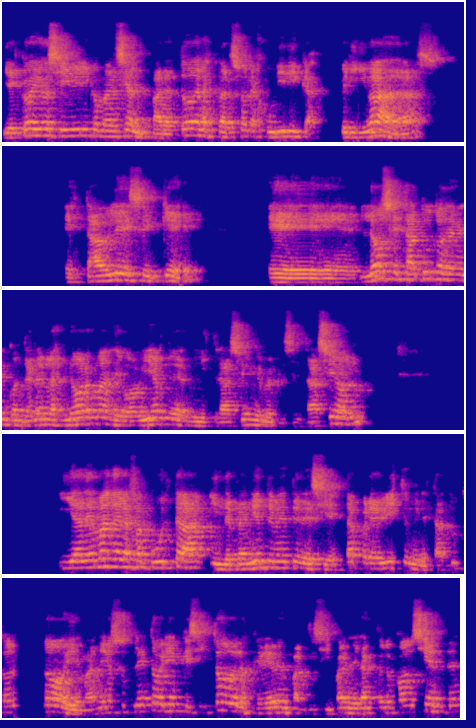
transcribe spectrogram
Y el Código Civil y Comercial para todas las personas jurídicas privadas establece que eh, los estatutos deben contener las normas de gobierno, de administración y representación, y además de la facultad, independientemente de si está previsto en el estatuto o no y de manera supletoria, que si todos los que deben participar en el acto lo consienten,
